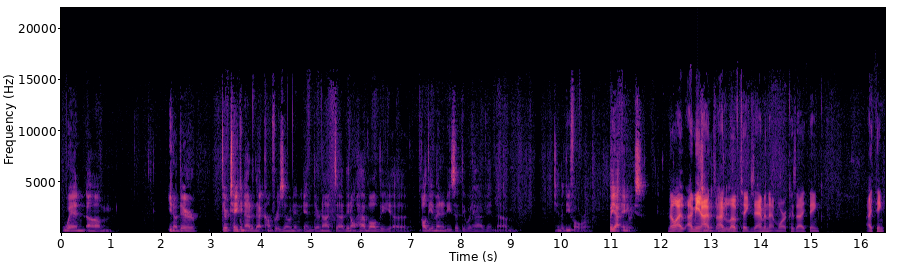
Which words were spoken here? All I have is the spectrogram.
when um, you know they're they're taken out of that comfort zone and, and they're not uh, they don't have all the uh, all the amenities that they would have in um, in the default world. But yeah anyways. No i i mean i i'd love to examine that more because i think i think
